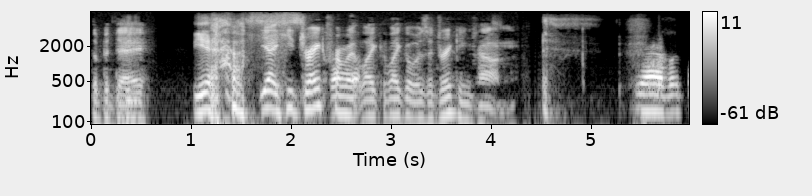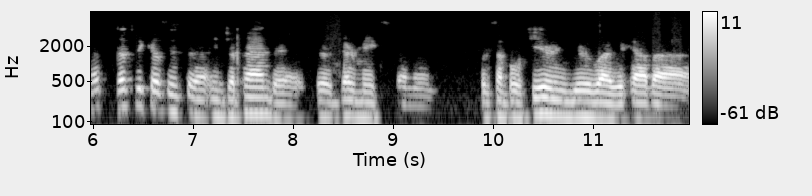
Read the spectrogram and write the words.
The bidet. yeah Yeah, he drank from it like like it was a drinking fountain. Yeah, but that's that's because it's uh, in Japan they're they're, they're mixed. I mean, for example, here in Uruguay we have uh,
